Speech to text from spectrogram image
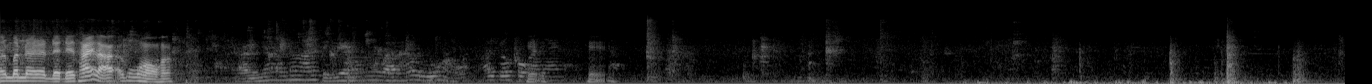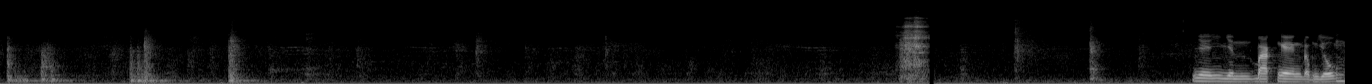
bên bên ờ, để để thấy là ở Ngũ hồ hả nó nó nó ừ. nhìn, nhìn bạc ngàn đồng vốn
